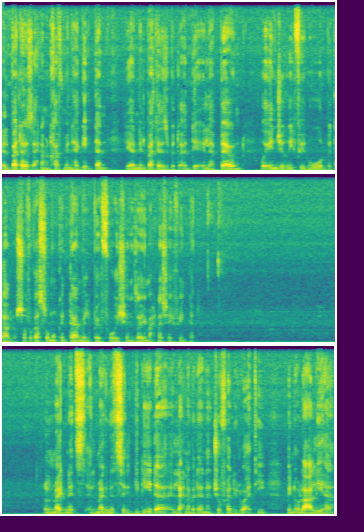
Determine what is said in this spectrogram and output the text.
ال batteries إحنا بنخاف منها جدا لأن ال batteries بتؤدي إلى burn و injury في ال wall بتاع ال esophagus وممكن تعمل perforation زي ما إحنا شايفين كده. ال magnets ال magnets الجديدة اللي إحنا بدأنا نشوفها دلوقتي بنقول عليها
